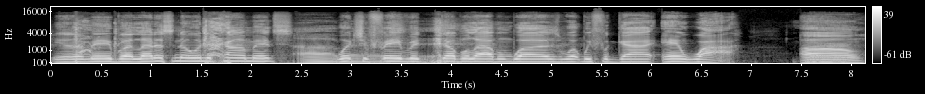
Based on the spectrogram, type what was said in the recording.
You know what I mean? But let us know in the comments Ah, what your man, favorite double album was, what we forgot, and why. Um,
